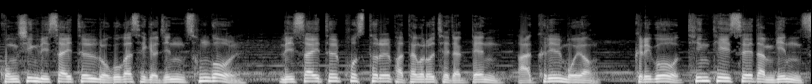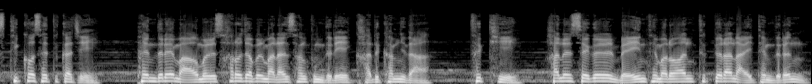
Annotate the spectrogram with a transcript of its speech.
공식 리사이틀 로고가 새겨진 손거울, 리사이틀 포스터를 바탕으로 제작된 아크릴 모형, 그리고 틴 케이스에 담긴 스티커 세트까지 팬들의 마음을 사로잡을 만한 상품들이 가득합니다. 특히 하늘색을 메인 테마로 한 특별한 아이템들은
